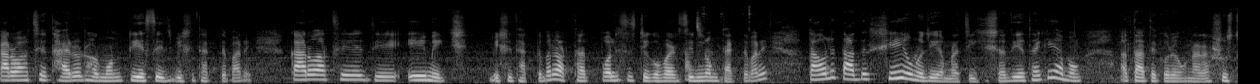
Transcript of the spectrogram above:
কারও আছে থাইরয়েড হরমোন টিএসএইচ বেশি থাকতে পারে কারও আছে যে এমএইচ বেশি থাকতে পারে অর্থাৎ পলিসিস্টিক ওভার সিন্ড্রোম থাকতে পারে তাহলে তাদের সেই অনুযায়ী আমরা চিকিৎসা দিয়ে থাকি এবং তাতে করে ওনারা সুস্থ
